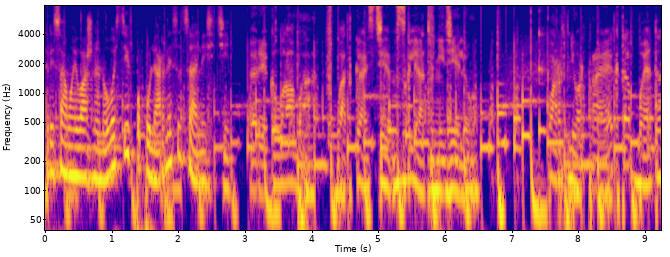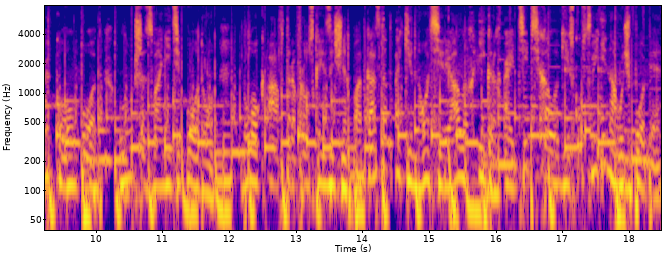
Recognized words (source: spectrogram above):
Три самые важные новости в популярной социальной сети. Реклама в подкасте «Взгляд в неделю». Партнер проекта Better Call Pod. Лучше звоните Поду. Блог авторов русскоязычных подкастов о кино, сериалах, играх, IT, психологии, искусстве и научпопе.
